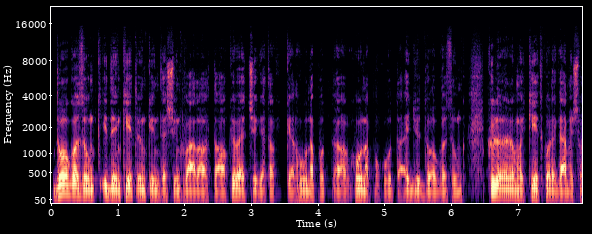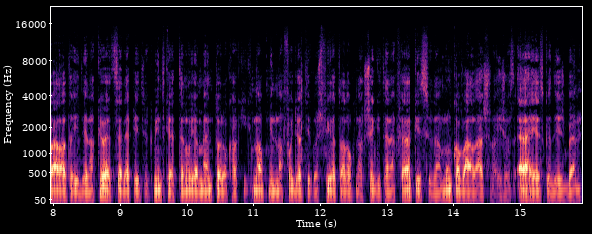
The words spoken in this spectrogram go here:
Dolgozunk, idén két önkéntesünk vállalta a követséget, akikkel hónapot, a hónapok óta együtt dolgozunk. Külön öröm, hogy két kollégám is vállalta idén a követ szerepét, ők mindketten olyan mentorok, akik nap mint nap fogyatékos fiataloknak segítenek felkészülni a munkavállalásra és az elhelyezkedésben.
